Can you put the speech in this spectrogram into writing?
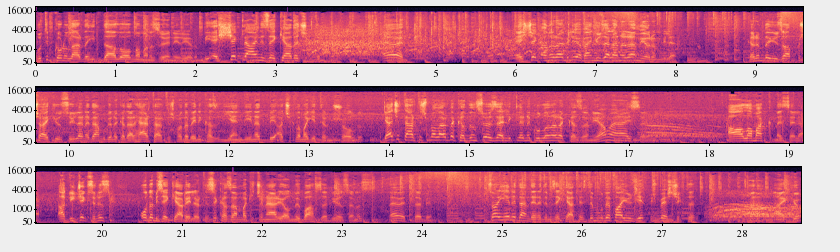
Bu tip konularda iddialı olmamanızı öneriyorum. Bir eşekle aynı zekada çıktım. Evet. Eşek anırabiliyor. Ben güzel anıramıyorum bile. Karım da 160 IQ'suyla neden bugüne kadar her tartışmada beni yendiğine bir açıklama getirmiş oldu. Gerçi tartışmalarda kadınsı özelliklerini kullanarak kazanıyor ama neyse. Ağlamak mesela. Ha diyeceksiniz o da bir zeka belirtisi. Kazanmak için her yol mübahsa diyorsanız. Evet tabii. Sonra yeniden denedim zeka testimi. Bu defa 175 çıktı. Ha, IQ.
